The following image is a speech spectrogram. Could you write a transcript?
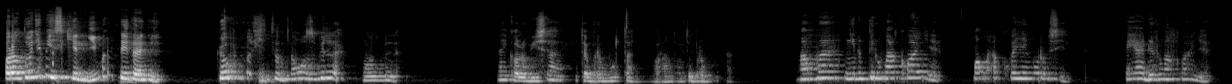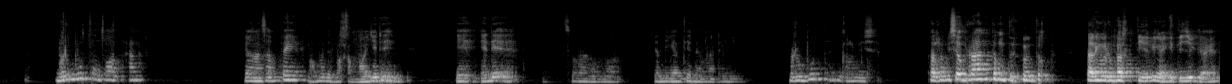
Orang tuanya miskin, gimana ceritanya? Gak boleh itu, nauzubillah, nauzubillah. Nah, kalau bisa kita berebutan, orang tua itu berebutan. Mama nginep di rumah aku aja, mama aku aja yang ngurusin. Ayah di rumah aku aja. Berebutan tuh anak-anak. Jangan sampai mama di belakang kamu aja deh. Eh, ya deh. ya. Subhanallah. Ganti-ganti nama dia. Berebutan kalau bisa. Kalau bisa berantem tuh untuk saling berbakti, tapi nggak gitu juga kan.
